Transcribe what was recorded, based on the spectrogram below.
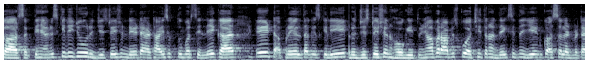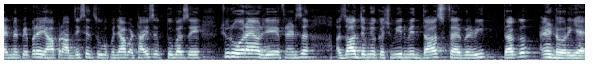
कर सकते हैं। और इसके लिए जो रजिस्ट्रेशन डेट है 28 अक्टूबर से लेकर 8 अप्रैल तक इसके लिए रजिस्ट्रेशन होगी। तो यहाँ पर आप इसको अच्छी तरह देख सकते हैं। ये इनका असल एडवर्टाइजमेंट पेपर है। यहाँ पर आप देख सकते हैं सूबा पंजाब 28 अक्टूबर से शुरू हो रहा है और ये फ्रेंड्स आज़ाद जम्मू कश्मीर में 10 फरवरी तक एंड हो रही है।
